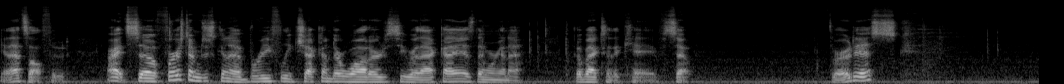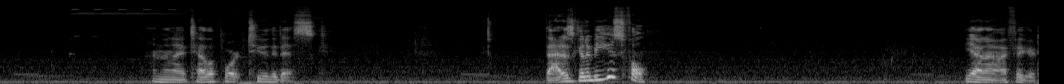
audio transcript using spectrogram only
Yeah, that's all food. Alright, so first I'm just going to briefly check underwater to see where that guy is. Then we're going to go back to the cave. So, throw disc and then I teleport to the disk. That is going to be useful. Yeah, no, I figured.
